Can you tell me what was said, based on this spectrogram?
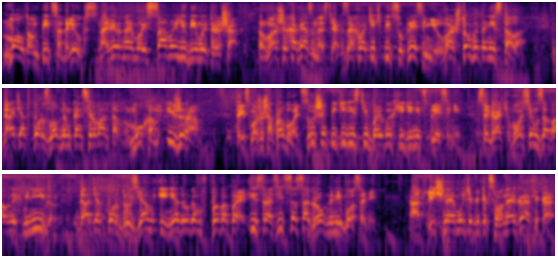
Молтон Пицца Делюкс, наверное, мой самый любимый трешак. В ваших обязанностях захватить пиццу плесенью во что бы то ни стало. Дать отпор злобным консервантам, мухам и жирам. Ты сможешь опробовать свыше 50 боевых единиц плесени, сыграть 8 забавных мини-игр, дать отпор друзьям и недругам в PvP и сразиться с огромными боссами. Отличная мультипликационная графика,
